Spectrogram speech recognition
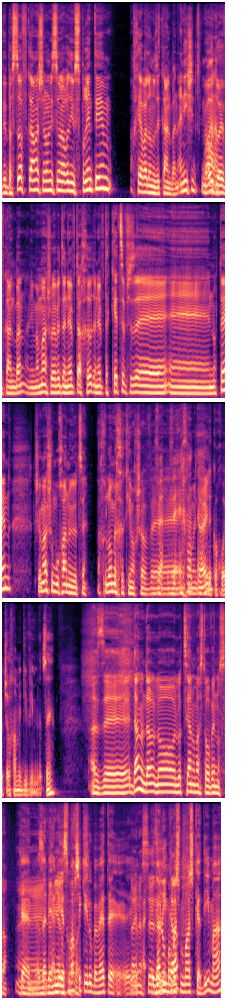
ובסוף כמה שלא ניסינו לעבוד עם ספרינטים הכי עבד לנו זה קנבן אני אישית מאוד. אוהב קנבן אני ממש אוהב את זה אני אוהב את האחריות אני אוהב את הקצב שזה אה, נותן כשמשהו מוכן הוא יוצא אנחנו לא מחכים עכשיו אה, ואיך הלקוחות שלך מגיבים לזה. אז אה, דנו דנו לא לא ציינו מה Storemaven עושה. כן אה, אז אני אשמח. שכאילו באמת הגענו. ממש ממש קדימה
